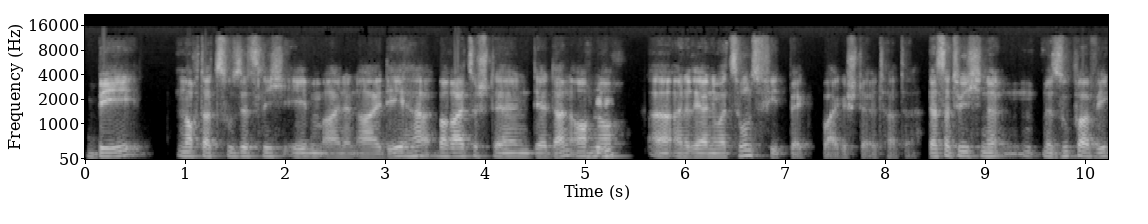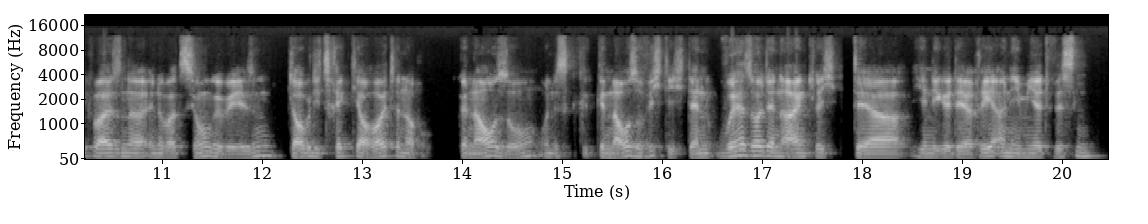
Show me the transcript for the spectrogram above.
B noch da zusätzlich eben einen AED bereitzustellen, der dann auch mhm. noch äh, ein Reanimationsfeedback beigestellt hatte. Das ist natürlich eine, eine super wegweisende Innovation gewesen. Ich glaube, die trägt ja heute noch genauso und ist genauso wichtig. Denn woher soll denn eigentlich derjenige, der reanimiert, wissen,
